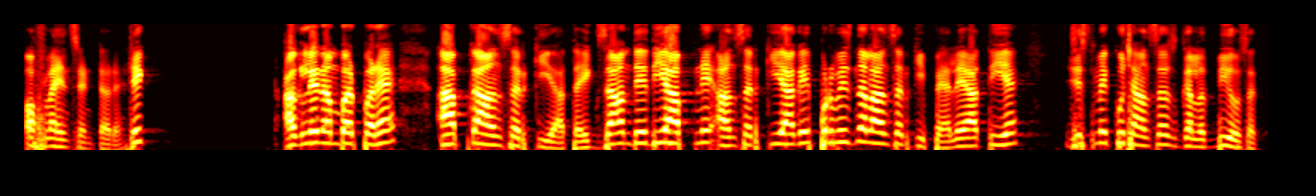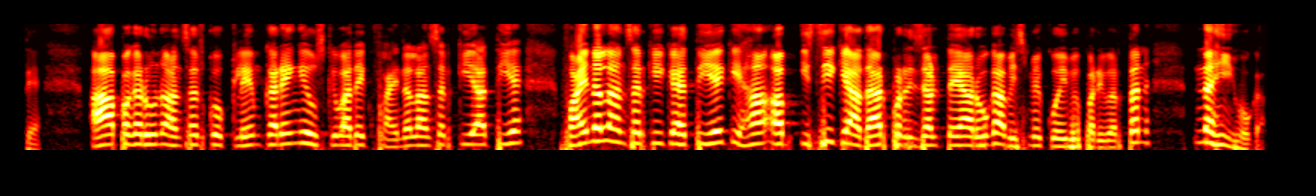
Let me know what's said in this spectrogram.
ऑफलाइन सेंटर है, ठीक? अगले नंबर पर है, आपका आंसर की आता है। एग्ज़ाम दे दिया आपने आंसर की आ गई प्रोविजनल आंसर की पहले आती है। जिसमें कुछ आंसर्स गलत भी हो सकते हैं। आप अगर उन आंसर को क्लेम करेंगे, उसके बाद एक फाइनल आंसर की आती है। फाइनल आंसर की कहती है कि हाँ अब इसी के आधार पर रिज़ल्ट तैयार होगा, अब इसमें कोई भी परिवर्तन नहीं होगा।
